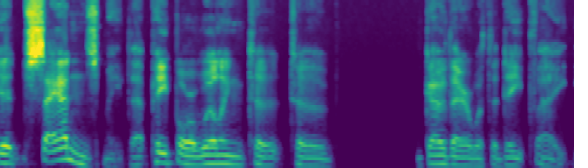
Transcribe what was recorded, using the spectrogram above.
it saddens me that people are willing to to go there with the deep fake.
